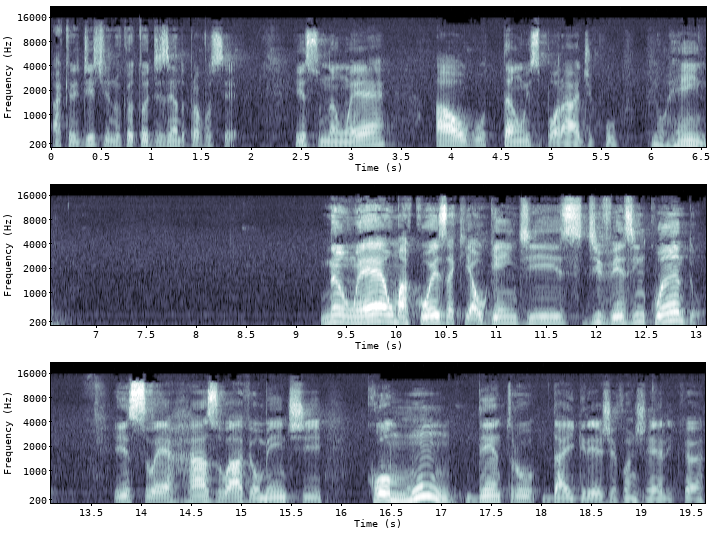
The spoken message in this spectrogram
acredite no que eu estou dizendo para você. Isso não é algo tão esporádico no reino. Não é uma coisa que alguém diz de vez em quando. Isso é razoavelmente comum dentro da igreja evangélica,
